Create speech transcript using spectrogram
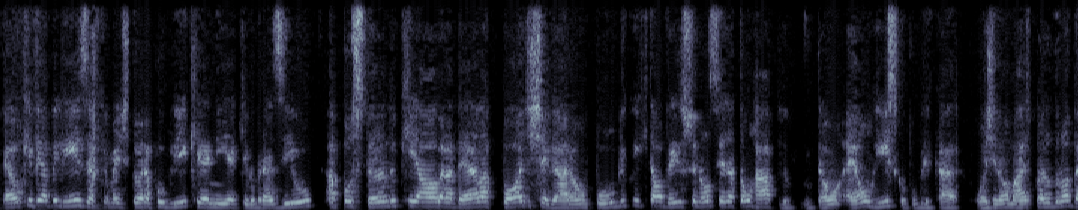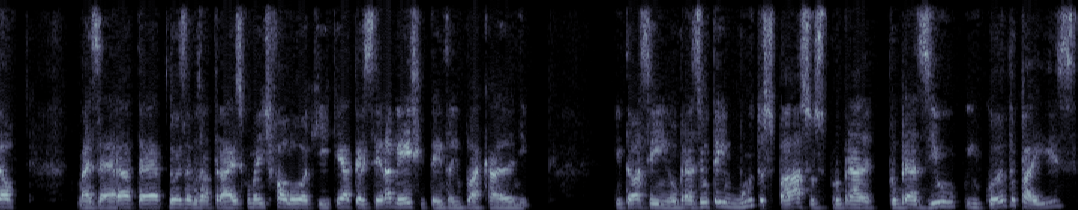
É o que viabiliza que uma editora publique a Ani aqui no Brasil, apostando que a obra dela pode chegar a um público e que talvez isso não seja tão rápido. Então, é um risco publicar. Hoje não mais por causa do Nobel. Mas era até dois anos atrás, como a gente falou aqui, que é a terceira vez que tenta emplacar a Ani. Então, assim, o Brasil tem muitos passos para o Brasil, enquanto país,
